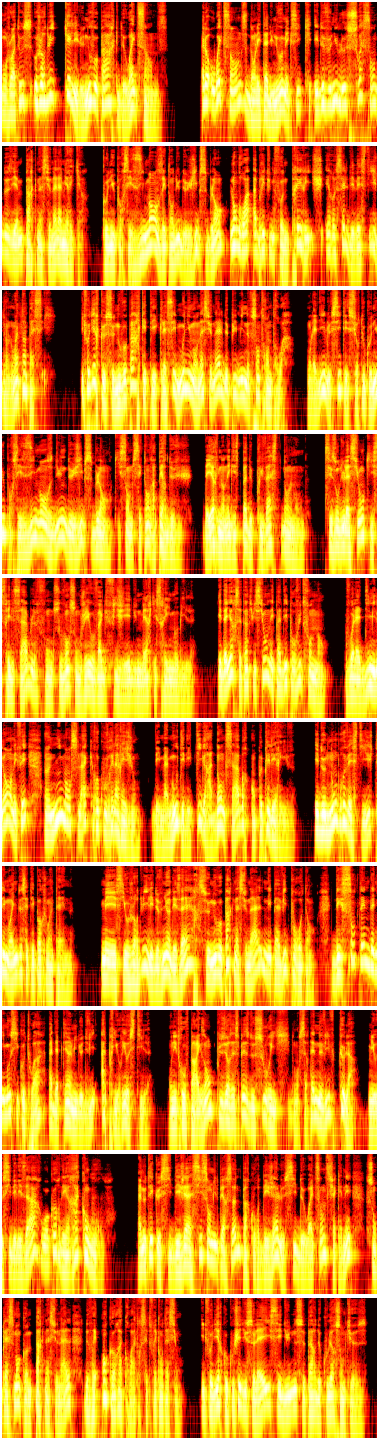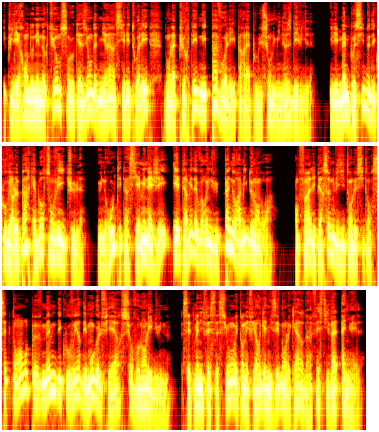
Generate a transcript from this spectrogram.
Bonjour à tous, aujourd'hui quel est le nouveau parc de White Sands? Alors White Sands, dans l'état du Nouveau-Mexique, est devenu le 62e parc national américain. Connu pour ses immenses étendues de gypse blanc, l'endroit abrite une faune très riche et recèle des vestiges d'un lointain passé. Il faut dire que ce nouveau parc était classé monument national depuis 1933. On l'a dit, le site est surtout connu pour ses immenses dunes de gypse blanc qui semblent s'étendre à perte de vue. D'ailleurs, il n'en existe pas de plus vaste dans le monde. Ces ondulations qui strient le sable font souvent songer aux vagues figées d'une mer qui serait immobile. Et d'ailleurs, cette intuition n'est pas dépourvue de fondement. Voilà dix mille ans, en effet, un immense lac recouvrait la région. Des mammouths et des tigres à dents de sabre en peuplaient les rives. Et de nombreux vestiges témoignent de cette époque lointaine. Mais si aujourd'hui il est devenu un désert, ce nouveau parc national n'est pas vide pour autant. Des centaines d'animaux s'y côtoient, adaptés à un milieu de vie a priori hostile. On y trouve par exemple plusieurs espèces de souris, dont certaines ne vivent que là, mais aussi des lézards ou encore des rats kangourous. À noter que si déjà 600 000 personnes parcourent déjà le site de White Sands chaque année, son classement comme parc national devrait encore accroître cette fréquentation. Il faut dire qu'au coucher du soleil, ces dunes se parent de couleurs somptueuses. Et puis les randonnées nocturnes sont l'occasion d'admirer un ciel étoilé dont la pureté n'est pas voilée par la pollution lumineuse des villes. Il est même possible de découvrir le parc à bord de son véhicule. Une route est ainsi aménagée et elle permet d'avoir une vue panoramique de l'endroit. Enfin, les personnes visitant le site en septembre peuvent même découvrir des montgolfières survolant les dunes. Cette manifestation est en effet organisée dans le cadre d'un festival annuel.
